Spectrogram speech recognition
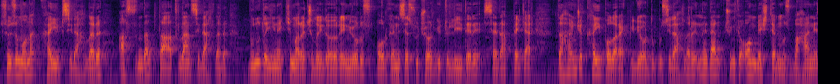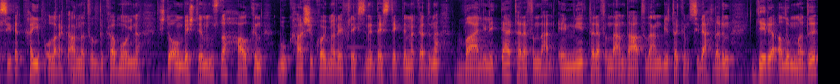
Sözüm ona kayıp silahları, aslında dağıtılan silahları. Bunu da yine kim aracılığıyla öğreniyoruz? Organize suç örgütü lideri Sedat Peker. Daha önce kayıp olarak biliyorduk bu silahları. Neden? Çünkü 15 Temmuz bahanesiyle kayıp olarak anlatıldı kamuoyuna. İşte 15 Temmuz'da halkın bu karşı koyma refleksini desteklemek adına valilikler tarafından, emniyet tarafından dağıtılan bir takım silahların geri alınmadığı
